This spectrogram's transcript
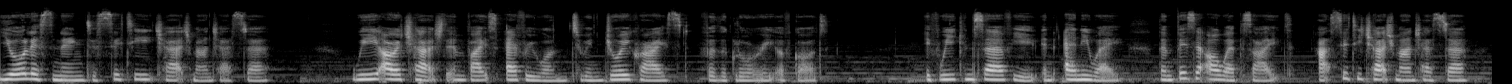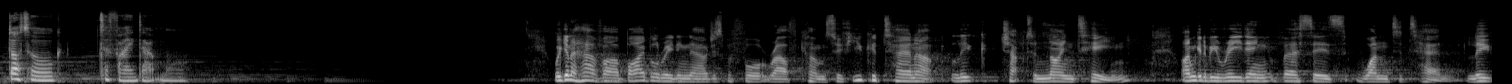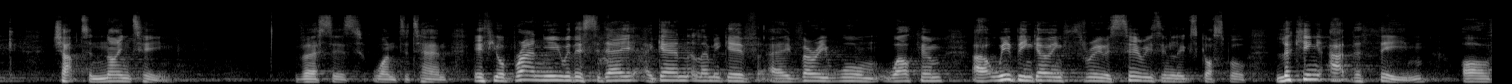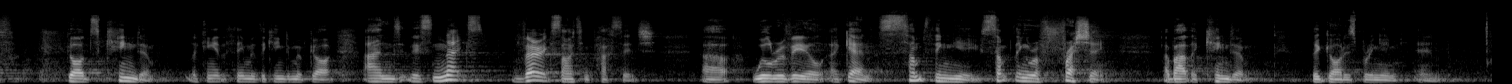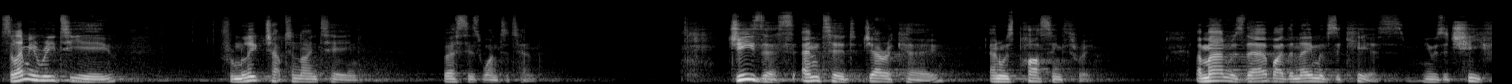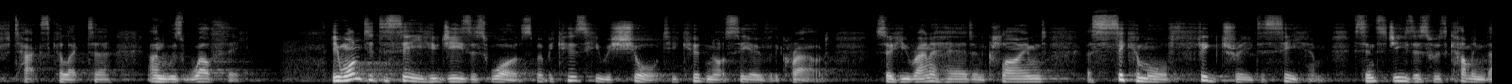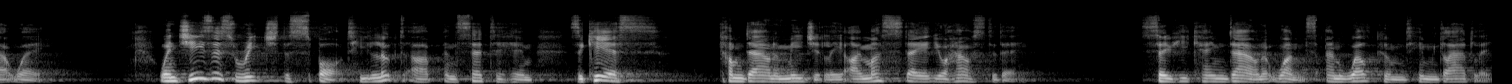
You're listening to City Church Manchester. We are a church that invites everyone to enjoy Christ for the glory of God. If we can serve you in any way, then visit our website at citychurchmanchester.org to find out more. We're going to have our Bible reading now just before Ralph comes. So if you could turn up Luke chapter 19. I'm going to be reading verses 1 to 10. Luke chapter 19, verses 1 to 10. If you're brand new with us today, again, let me give a very warm welcome. Uh, we've been going through a series in Luke's Gospel looking at the theme of God's kingdom, looking at the theme of the kingdom of God. And this next very exciting passage uh, will reveal, again, something new, something refreshing about the kingdom that God is bringing in. So let me read to you from Luke chapter 19, verses 1 to 10. Jesus entered Jericho and was passing through. A man was there by the name of Zacchaeus. He was a chief tax collector and was wealthy. He wanted to see who Jesus was, but because he was short, he could not see over the crowd. So he ran ahead and climbed a sycamore fig tree to see him, since Jesus was coming that way. When Jesus reached the spot, he looked up and said to him, Zacchaeus, come down immediately. I must stay at your house today. So he came down at once and welcomed him gladly.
